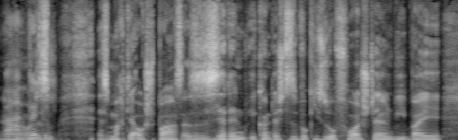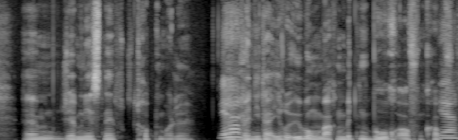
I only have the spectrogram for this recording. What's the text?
Ja, Wah- und es, es macht ja auch Spaß. Also es ist ja denn, ihr könnt euch das wirklich so vorstellen wie bei ähm, Germany's Next Topmodel. Ja. wenn die da ihre Übungen machen mit einem Buch auf dem Kopf. Ja.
